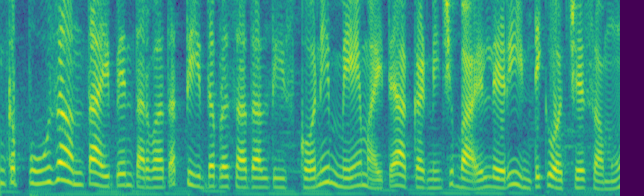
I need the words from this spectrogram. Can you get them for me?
ఇంకా పూజ అంతా అయిపోయిన తర్వాత తీర్థ ప్రసాదాలు తీసుకొని మేమైతే అక్కడి నుంచి బయలుదేరి ఇంటికి వచ్చేసాము.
